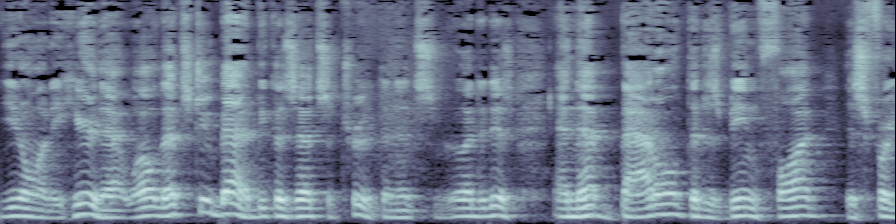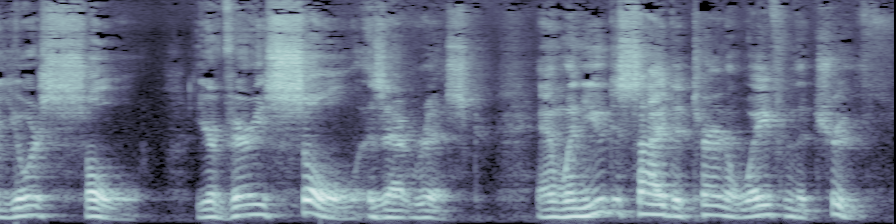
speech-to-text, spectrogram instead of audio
you don't want to hear that, well, that's too bad because that's the truth and it's what it is. And that battle that is being fought is for your soul. Your very soul is at risk. And when you decide to turn away from the truth,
